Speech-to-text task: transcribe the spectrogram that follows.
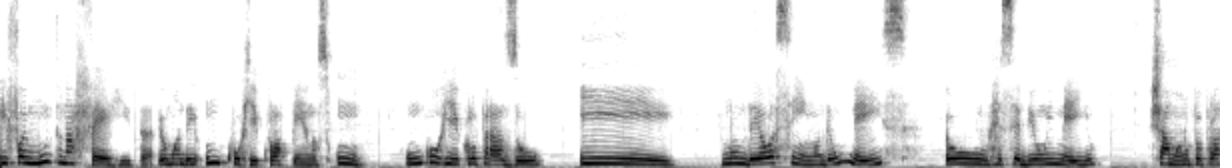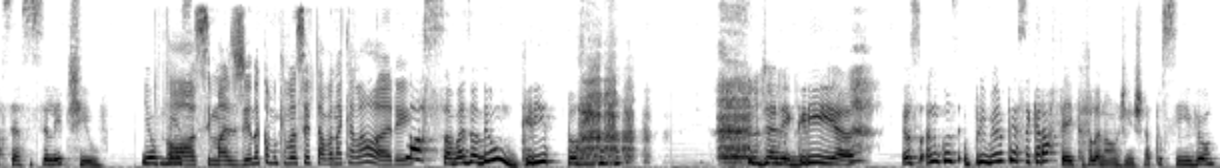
e foi muito na fé, Rita. Eu mandei um currículo apenas, um, um currículo para Azul e não deu assim, não deu um mês, eu recebi um e-mail chamando para o processo seletivo. E eu Nossa, imagina como que você estava naquela hora, hein? Nossa, mas eu dei um grito de alegria. Eu, eu não consigo, primeiro pensei que era fake. Eu falei, não, gente, não é possível.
